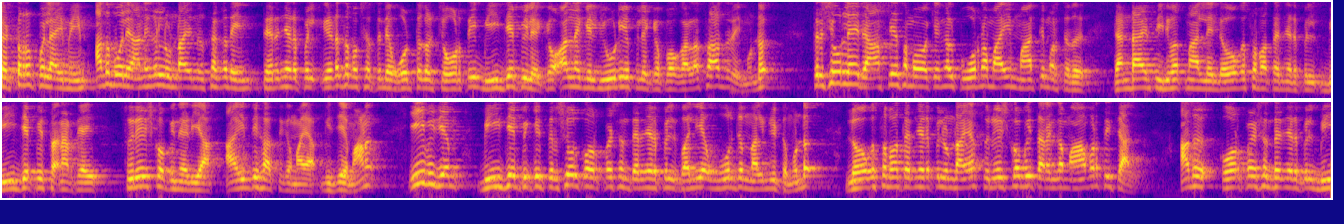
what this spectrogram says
കെട്ടുറപ്പില്ലായ്മയും അതുപോലെ അണികളിൽ ഉണ്ടായ നിസ്സംഗതയും തെരഞ്ഞെടുപ്പിൽ ഇടതുപക്ഷത്തിന്റെ വോട്ടുകൾ ചോർത്തി ബി ജെ പിയിലേക്കോ അല്ലെങ്കിൽ യു ഡി എഫിലേക്കോ പോകാനുള്ള സാധ്യതയുമുണ്ട്. തൃശൂരിലെ രാഷ്ട്രീയ സമവാക്യങ്ങൾ പൂർണമായും മാറ്റിമറിച്ചത് രണ്ടായിരത്തി ഇരുപത്തിനാലിലെ ലോക്സഭാ തെരഞ്ഞെടുപ്പിൽ ബി ജെ പി സ്ഥാനാർത്ഥിയായി സുരേഷ് ഗോപി നേടിയ ഐതിഹാസികമായ വിജയമാണ്. ഈ വിജയം ബി ജെ പിക്ക് തൃശൂർ കോർപ്പറേഷൻ തെരഞ്ഞെടുപ്പിൽ വലിയ ഊർജം നൽകിയിട്ടുമുണ്ട്. ലോക്സഭാ തെരഞ്ഞെടുപ്പിലുണ്ടായ സുരേഷ് ഗോപി തരംഗം ആവർത്തിച്ചാൽ അത് കോർപ്പറേഷൻ തെരഞ്ഞെടുപ്പിൽ ബി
